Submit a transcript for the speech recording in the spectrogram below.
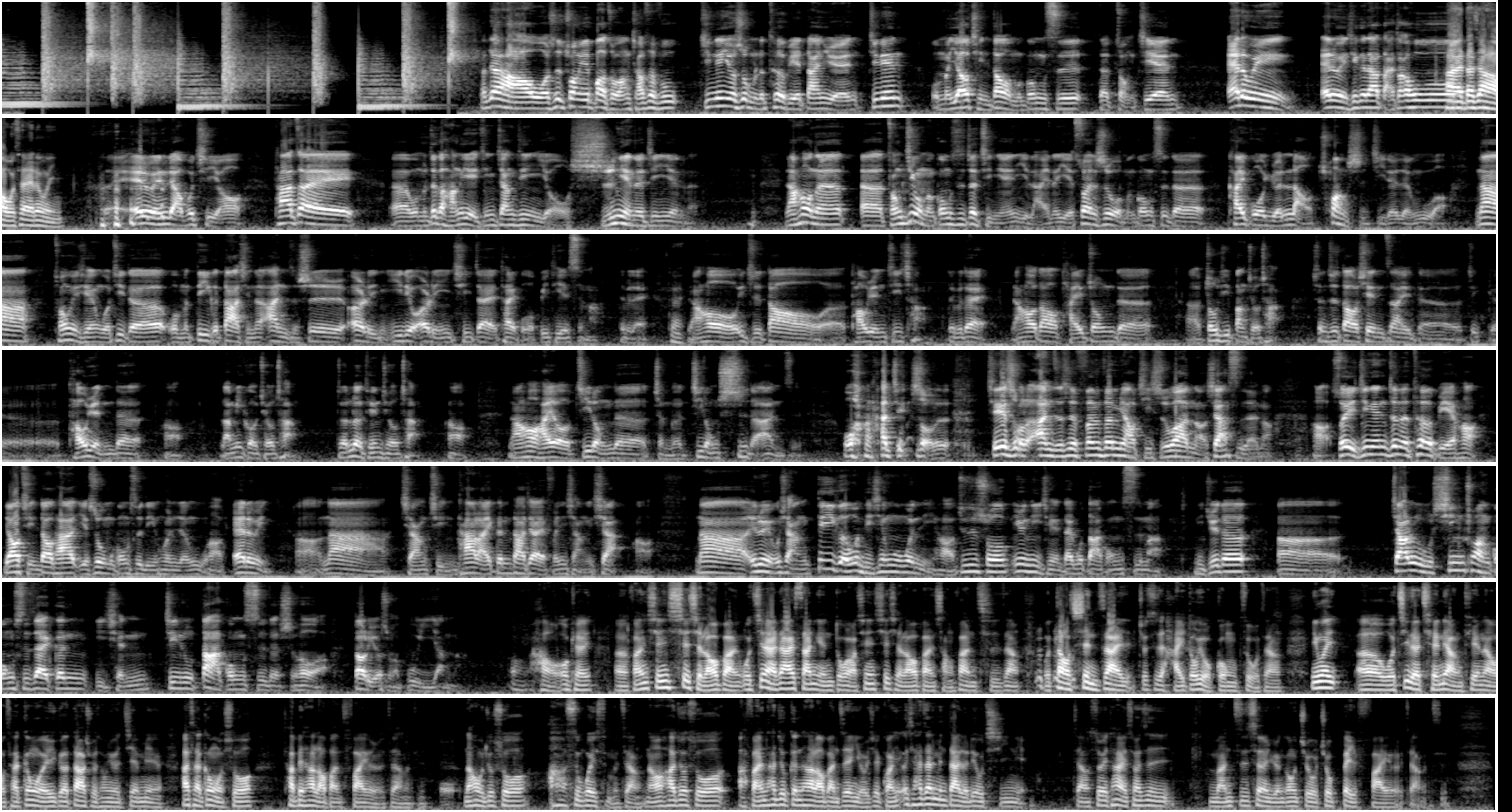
大家好，我是创业暴走王乔瑟夫，今天又是我们的特别单元。今天我们邀请到我们公司的总监 Edwin，Edwin 先跟大家打招呼。嗨，大家好，我是 Edwin。对，Edwin 了不起哦，他在呃我们这个行业已经将近有十年的经验了。然后呢，呃，从进我们公司这几年以来呢，也算是我们公司的开国元老、创始级的人物哦。那从以前我记得我们第一个大型的案子是二零一六、二零一七在泰国 BTS 嘛，对不对？对然后一直到呃桃园机场，对不对？然后到台中的呃洲际棒球场，甚至到现在的这个桃园的啊拉米狗球场，这乐天球场啊，然后还有基隆的整个基隆市的案子，哇，他接手的接手的案子是分分秒几十万哦，吓死人了。好，所以今天真的特别哈，邀请到他，也是我们公司灵魂人物哈，Edwin 啊，那想请他来跟大家也分享一下啊。那 Edwin，我想第一个问题先问问你哈，就是说，因为你以前也待过大公司嘛，你觉得呃，加入新创公司在跟以前进入大公司的时候啊，到底有什么不一样吗？哦，好，OK，呃，反正先谢谢老板，我进来大概三年多了，先谢谢老板赏饭吃，这样，我到现在就是还都有工作这样，因为呃，我记得前两天呢、啊，我才跟我一个大学同学见面，他才跟我说他被他老板 fire 了这样子，然后我就说啊是为什么这样，然后他就说啊，反正他就跟他老板之间有一些关系，而且他在那边待了六七年，这样，所以他也算是蛮资深的员工，结果就被 fire 这样子，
